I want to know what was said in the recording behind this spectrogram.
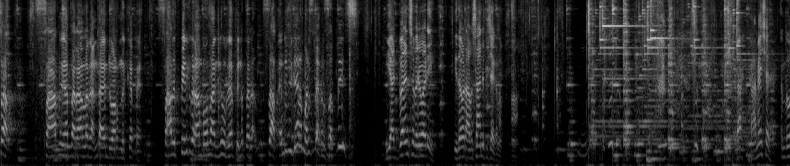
സാർ സാറിന് ഞാൻ തരാനുള്ള രണ്ടായിരം രൂപ നിൽക്കട്ടെ. സാർ ഇപ്പൊ എനിക്ക് തരാൻ പോകുന്ന അഞ്ഞൂറ് രൂപ പിന്നെ തരാം. സാർ എന്റെ വികാരം മനസ്സിലാക്കണം സാർ പ്ലീസ് ഈ അഡ്വാൻസ് പരിപാടി ഇതോടെ അവസാനിപ്പിച്ചേക്കണം. ആ. എടാ എന്തോ?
